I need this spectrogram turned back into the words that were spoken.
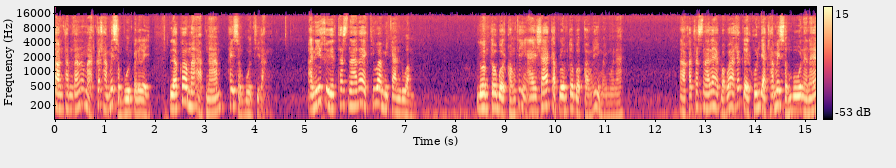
ตอนทำน้ำละหมาดก็ทำให้สมบูรณ์ไปเลย แล้วก็มาอาบน้ำให้สมบูรณ์ทีหลัง อันนี้คือทัศนะแรกที่ว่ามีการรวม รวมตัวบทของที่หญิงไอชากับรวมตัวบทของที่หญิงไมมูนะอ่าครับทัศนะแรกบอกว่าถ้าเกิดคุณอยากทำให้สมบูรณ์นะนะ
